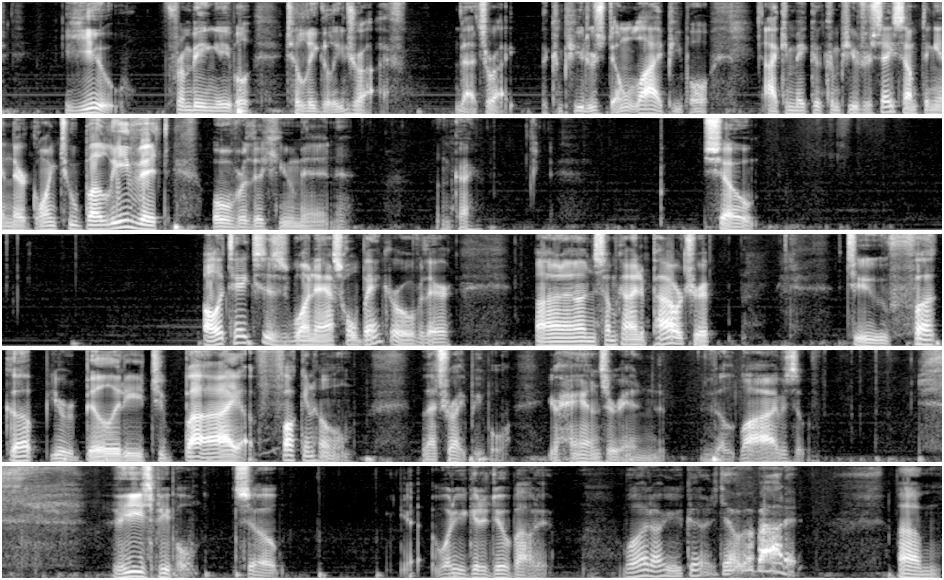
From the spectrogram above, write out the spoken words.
you from being able to legally drive. That's right. The computers don't lie, people. I can make a computer say something and they're going to believe it over the human. Okay? So, all it takes is one asshole banker over there on some kind of power trip to fuck up your ability to buy a fucking home. That's right, people. Your hands are in the lives of these people. So, what are you going to do about it? What are you going to do about it? Um,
